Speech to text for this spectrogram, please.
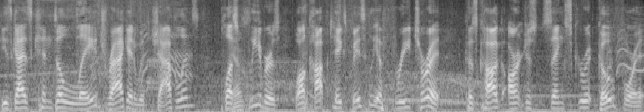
These guys can delay Dragon with Javelins plus yeah. Cleavers while Cop takes basically a free turret because COG aren't just saying screw it, go for it.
